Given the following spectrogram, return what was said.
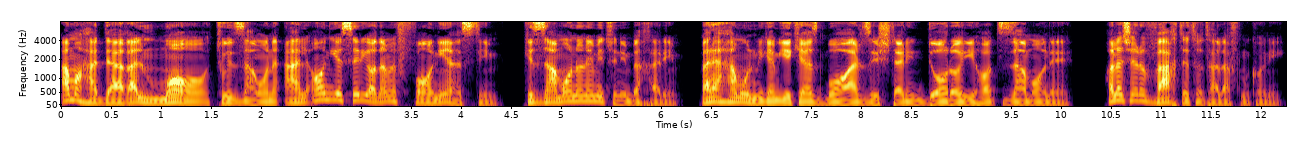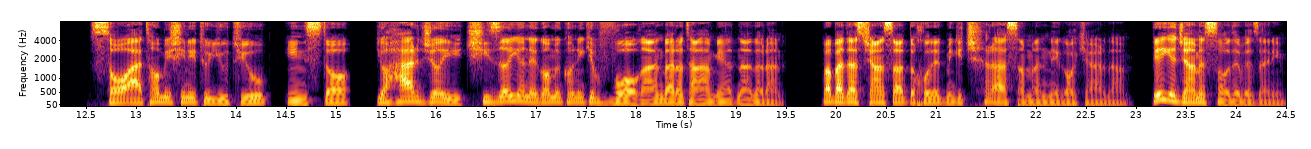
اما حداقل ما تو زمان الان یه سری آدم فانی هستیم که زمان رو نمی‌تونیم بخریم. برای همون میگم یکی از با ارزش ترین دارایی هات زمانه. حالا چرا وقت تو تلف می‌کنی؟ ساعت ها میشینی تو یوتیوب اینستا یا هر جایی چیزایی رو نگاه می‌کنی که واقعا برات اهمیت ندارن. و بعد از چند ساعت به خودت میگی چرا اصلا من نگاه کردم؟ بیا یه جمع ساده بزنیم.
